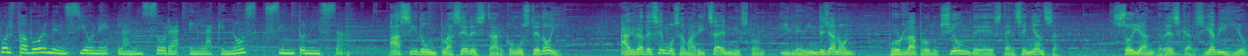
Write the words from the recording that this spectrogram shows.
por favor mencione la emisora en la que nos sintoniza. Ha sido un placer estar con usted hoy. Agradecemos a Maritza Edmiston y Lenín de Llanón por la producción de esta enseñanza. Soy Andrés García Vigio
